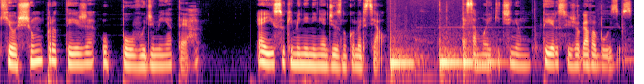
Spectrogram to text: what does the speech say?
Que Oxum proteja o povo de minha terra. É isso que menininha diz no comercial. Essa mãe que tinha um terço e jogava búzios,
